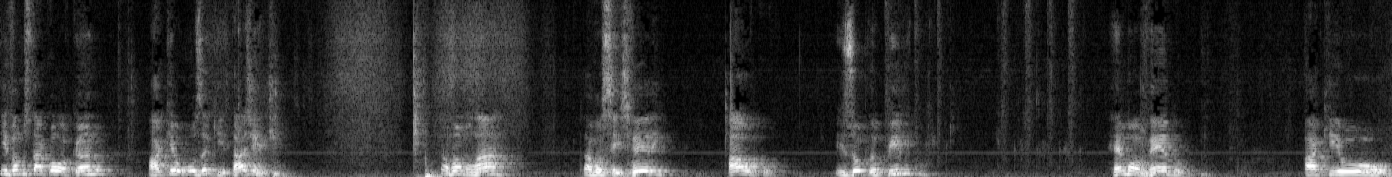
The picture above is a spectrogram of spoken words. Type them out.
e vamos estar colocando a que eu uso aqui, tá gente? Então vamos lá, para vocês verem. Álcool isopropílico. Removendo aqui o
